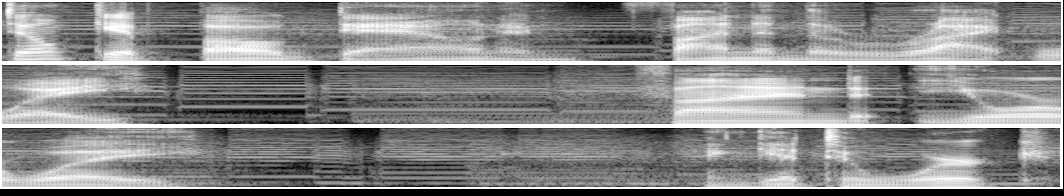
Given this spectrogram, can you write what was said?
Don't get bogged down in finding the right way. Find your way and get to work.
